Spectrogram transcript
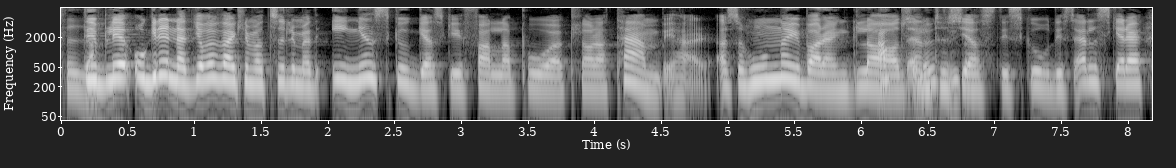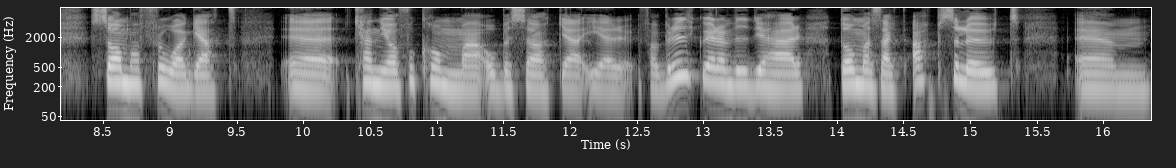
säga. Det blev, och grejen är att jag vill verkligen vara tydlig med att ingen skugga ska ju falla på Clara Tamby här. Alltså hon är ju bara en glad, Absolut inte. entusiastisk godisälskare som har frågat eh, kan jag få komma och besöka er fabrik och en video här? De har sagt absolut. Ehm,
